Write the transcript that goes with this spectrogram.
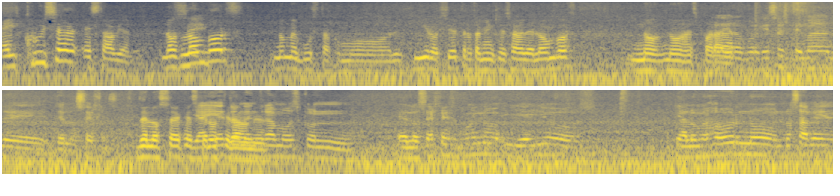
el cruiser está bien. Los longboards no me gusta, como el giro, etcétera, también que sabe de longboards, no, no es para Claro, ir. porque eso es tema de, de los ejes. De los ejes Y que no ahí es giran donde entramos con eh, los ejes bueno y ellos que a lo mejor no, no saben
